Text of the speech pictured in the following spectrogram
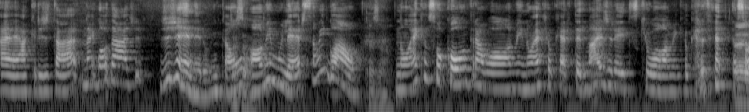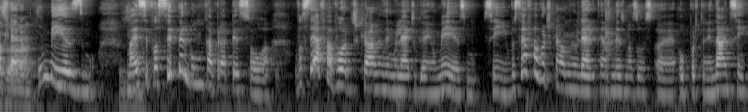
é, acreditar na igualdade de gênero. Então, Exato. homem e mulher são igual. Exato. Não é que eu sou contra o homem, não é que eu quero ter mais direitos que o homem, que eu quero ter, eu só quero o mesmo. Mas se você pergunta para a pessoa, você é a favor de que homens e mulheres ganhem o mesmo? Sim. Você é a favor de que homem e mulher tenham as mesmas é, oportunidades? Sim.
